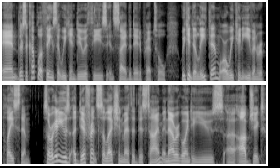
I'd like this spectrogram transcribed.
And there's a couple of things that we can do with these inside the data prep tool. We can delete them or we can even replace them. So we're going to use a different selection method this time. And now we're going to use uh, object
